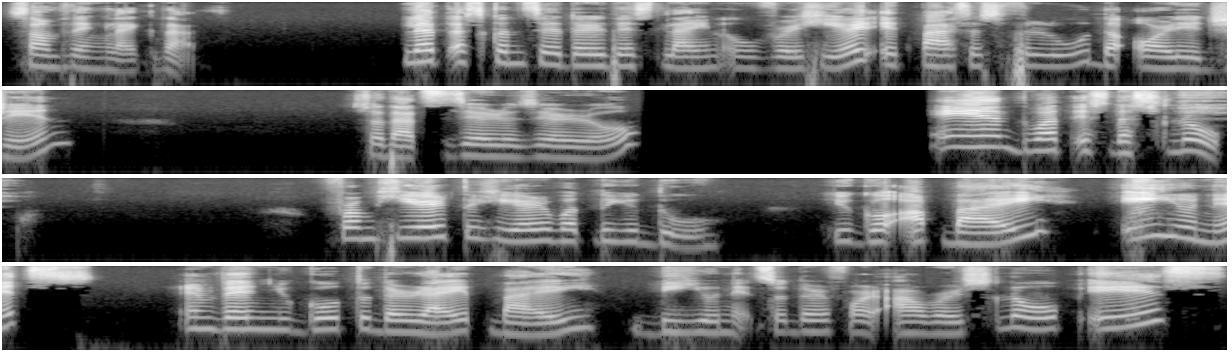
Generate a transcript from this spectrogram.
Something like that. Let us consider this line over here. It passes through the origin. So that's 0, 0. And what is the slope? From here to here, what do you do? You go up by A units and then you go to the right by B units. So therefore, our slope is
